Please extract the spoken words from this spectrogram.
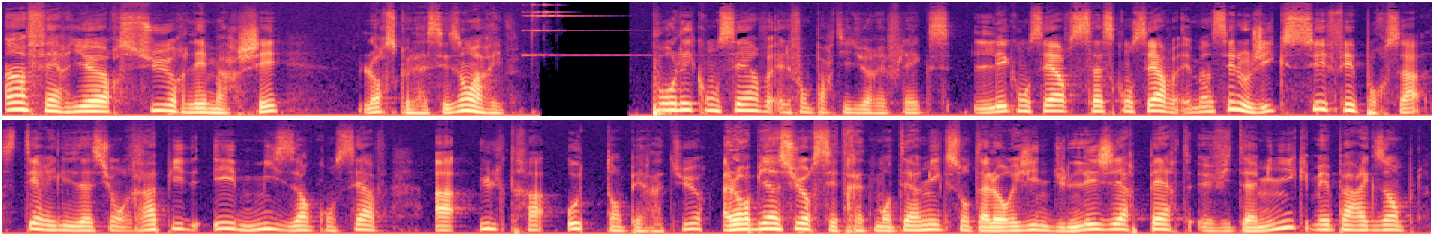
inférieurs sur les marchés lorsque la saison arrive. Pour les conserves, elles font partie du réflexe. Les conserves, ça se conserve, et eh ben c'est logique, c'est fait pour ça. Stérilisation rapide et mise en conserve à ultra haute température. Alors bien sûr, ces traitements thermiques sont à l'origine d'une légère perte vitaminique, mais par exemple,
